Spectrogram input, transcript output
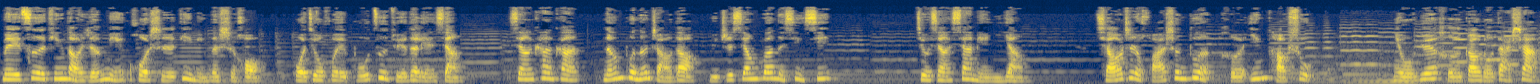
每次听到人名或是地名的时候，我就会不自觉地联想，想看看能不能找到与之相关的信息。就像下面一样：乔治华盛顿和樱桃树，纽约和高楼大厦，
